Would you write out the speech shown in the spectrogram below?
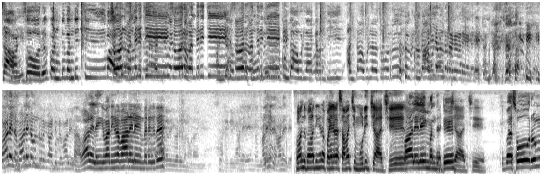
சாமி சோறு கொண்டு வந்துச்சு சோறு வந்துருச்சு சோறு வந்துருச்சு. சோறு வந்துருச்சு. குண்டா உள்ள கரண்டி அண்டா உள்ள சோறு குண்டா உள்ள வாழையில. வாழையில ஒன்று காட்டுல வாழையில வாழையில. இங்க பாத்தீங்கன்னா வாழையில பிறகுது இப்போ வந்து பார்த்தீங்கன்னா ஃபைனலாக சமைச்சு முடிச்சாச்சு. பாலையிலையும் வந்துட்டு. ஆச்சு இப்போ சோறும்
